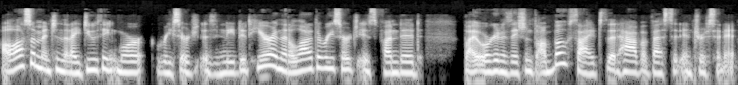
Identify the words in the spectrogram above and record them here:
I'll also mention that I do think more research is needed here and that a lot of the research is funded by organizations on both sides that have a vested interest in it.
